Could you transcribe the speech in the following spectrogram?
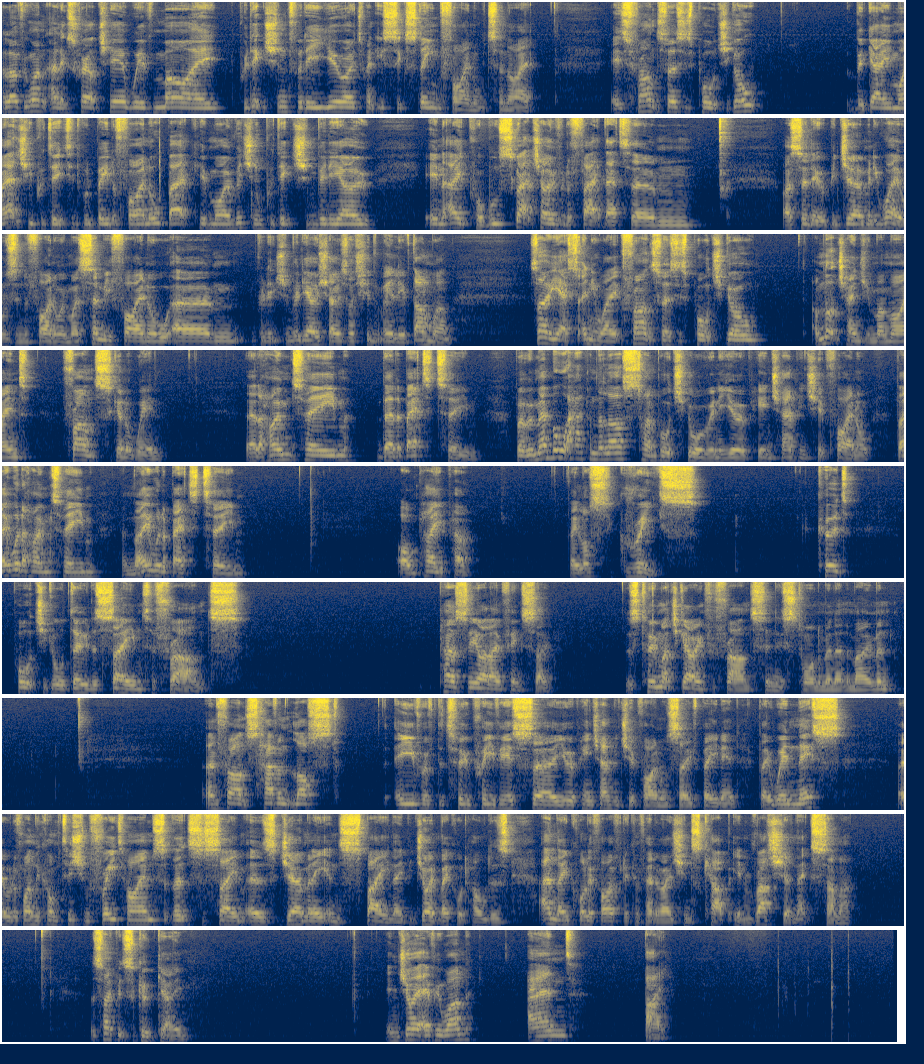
Hello everyone, Alex Crouch here with my prediction for the Euro 2016 final tonight. It's France versus Portugal. The game I actually predicted would be the final back in my original prediction video in April. We'll scratch over the fact that um, I said it would be Germany-Wales in the final in my semi-final um, prediction video shows I shouldn't really have done one. So yes, anyway, France versus Portugal. I'm not changing my mind. France is going to win. They're the home team, they're the better team. But remember what happened the last time Portugal were in a European Championship final? They were the home team and they were the better team on paper. They lost to Greece. Could Portugal do the same to France? Personally, I don't think so. There's too much going for France in this tournament at the moment. And France haven't lost either of the two previous uh, European Championship finals they've been in. They win this, they would have won the competition three times. That's the same as Germany and Spain. They'd be joint record holders and they qualify for the Confederations Cup in Russia next summer. Let's hope it's a good game. Enjoy it everyone and bye.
